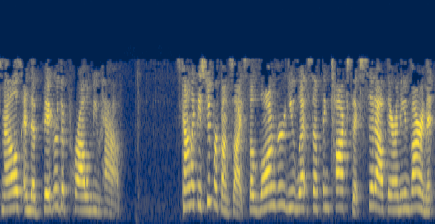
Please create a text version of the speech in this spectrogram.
smells, and the bigger the problem you have. It's kind of like these Superfund sites. The longer you let something toxic sit out there in the environment,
